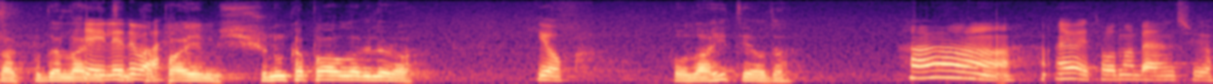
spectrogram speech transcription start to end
Bak bu da Light'in Şeyleri var. kapağıymış. Şunun kapağı olabilir o. yok. O lahit ya o da. Ha, evet ona benziyor.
